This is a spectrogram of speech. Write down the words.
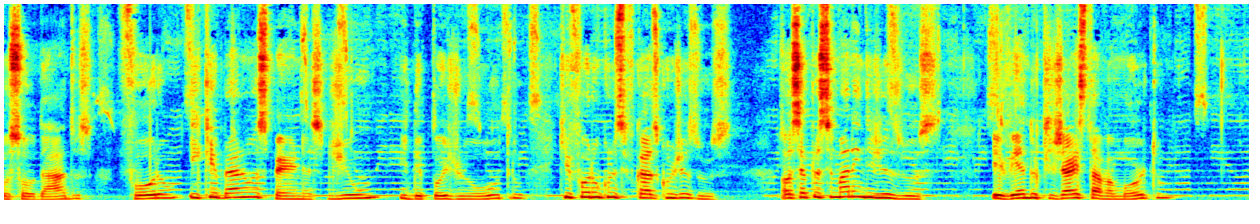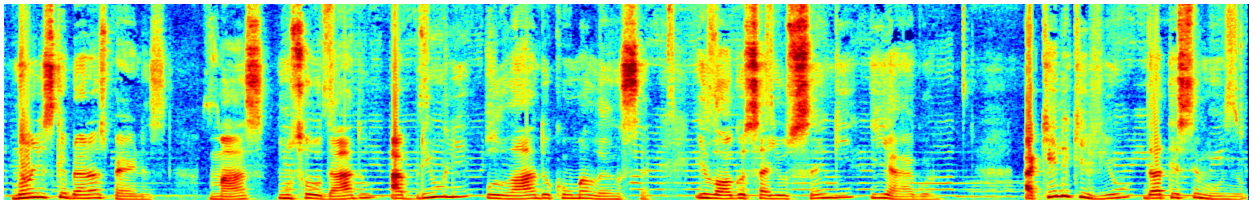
Os soldados foram e quebraram as pernas de um e depois do outro que foram crucificados com Jesus. Ao se aproximarem de Jesus e vendo que já estava morto, não lhes quebraram as pernas, mas um soldado abriu-lhe o lado com uma lança e logo saiu sangue e água. Aquele que viu dá testemunho,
